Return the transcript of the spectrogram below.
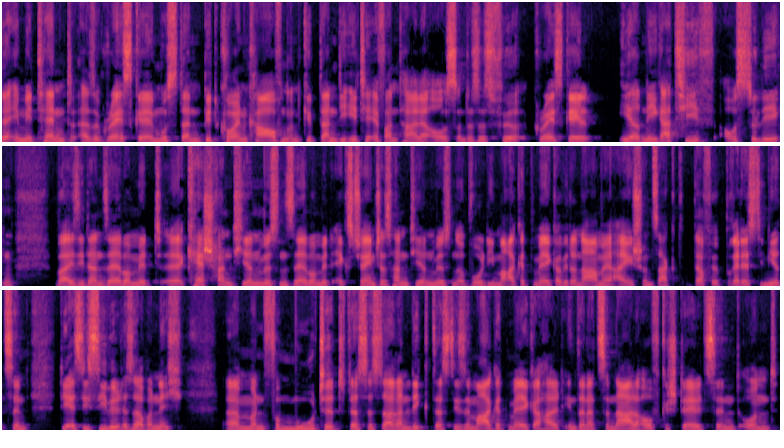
Der Emittent, also Grayscale, muss dann Bitcoin kaufen und gibt dann die ETF-Anteile aus. Und das ist für Grayscale eher negativ auszulegen, weil sie dann selber mit äh, Cash hantieren müssen, selber mit Exchanges hantieren müssen, obwohl die Market Maker, wie der Name eigentlich schon sagt, dafür prädestiniert sind. Die SEC will das aber nicht. Ähm, man vermutet, dass es daran liegt, dass diese Market Maker halt international aufgestellt sind und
